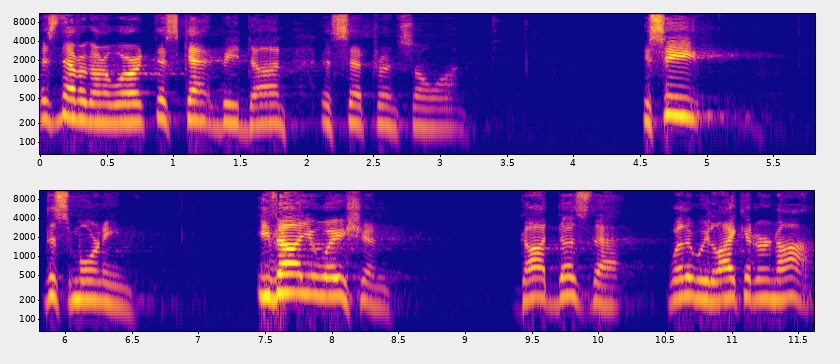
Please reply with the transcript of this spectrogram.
it's never going to work. This can't be done, etc., and so on. You see, this morning, evaluation, God does that, whether we like it or not.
